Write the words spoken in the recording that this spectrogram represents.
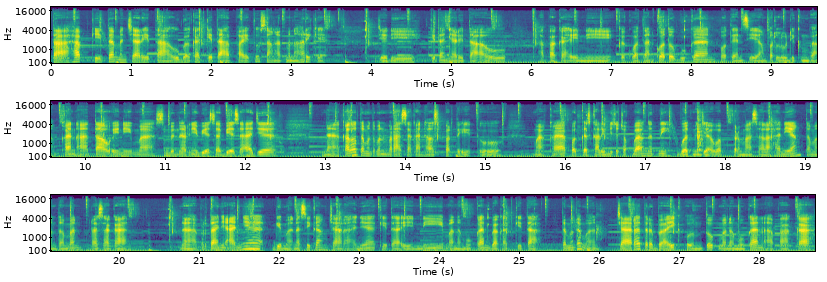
Tahap kita mencari tahu bakat kita apa itu sangat menarik ya. Jadi, kita nyari tahu apakah ini kekuatanku atau bukan, potensi yang perlu dikembangkan atau ini mah sebenarnya biasa-biasa aja. Nah, kalau teman-teman merasakan hal seperti itu, maka podcast kali ini cocok banget nih buat menjawab permasalahan yang teman-teman rasakan. Nah, pertanyaannya gimana sih Kang caranya kita ini menemukan bakat kita? Teman-teman, cara terbaik untuk menemukan apakah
